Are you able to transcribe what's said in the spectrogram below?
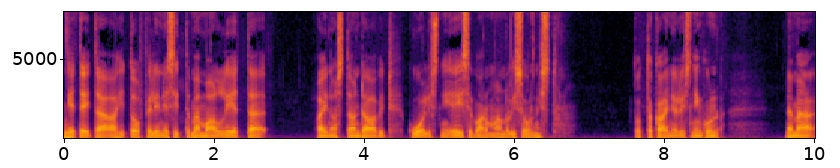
Niin, että ei tämä Ahitofelin esittämä malli, että ainoastaan David kuolisi, niin ei se varmaan olisi onnistunut. Totta kai ne olisi niin kuin nämä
